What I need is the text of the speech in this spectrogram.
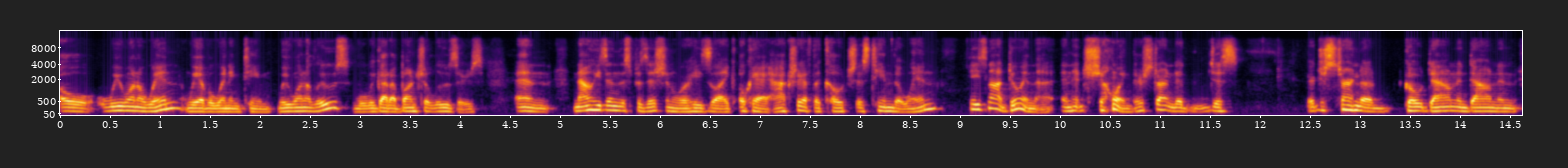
oh we want to win we have a winning team. We want to lose well we got a bunch of losers. And now he's in this position where he's like okay i actually have to coach this team to win. He's not doing that and it's showing. They're starting to just they're just starting to go down and down and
